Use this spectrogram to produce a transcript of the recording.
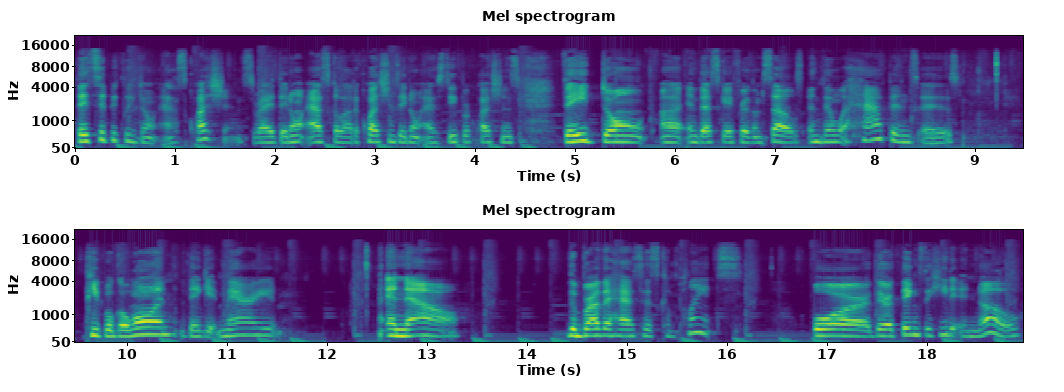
they typically don't ask questions, right? They don't ask a lot of questions. They don't ask deeper questions. They don't uh, investigate for themselves. And then what happens is people go on, they get married, and now the brother has his complaints, or there are things that he didn't know,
